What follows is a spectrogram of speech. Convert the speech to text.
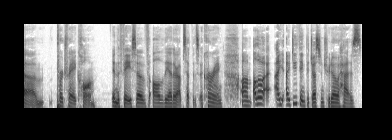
um, portray calm in the face of all of the other upset that's occurring. Um, although I, I do think that Justin Trudeau has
